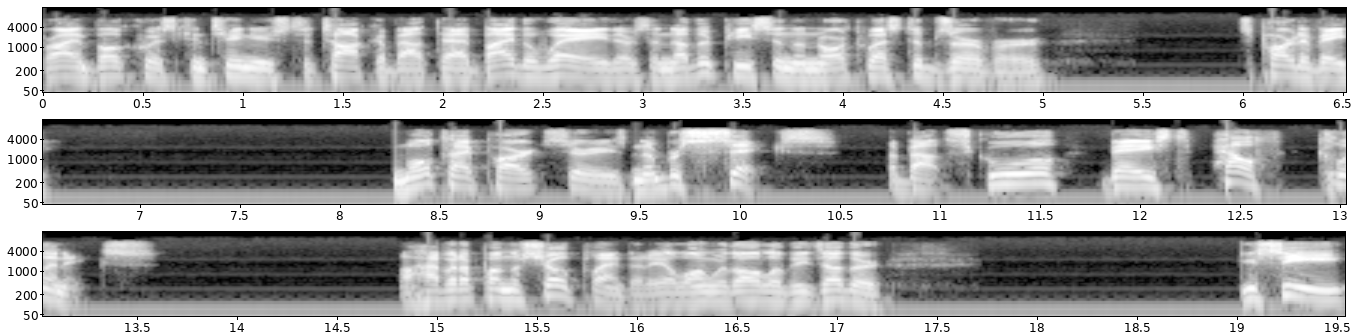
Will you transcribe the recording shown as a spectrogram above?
Brian Boquist continues to talk about that. By the way, there's another piece in the Northwest Observer. It's part of a multi part series, number six, about school based health clinics. I'll have it up on the show plan today, along with all of these other. You see,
